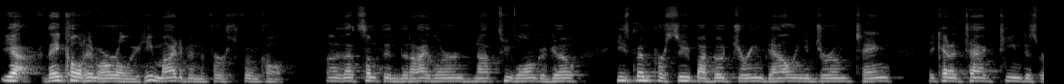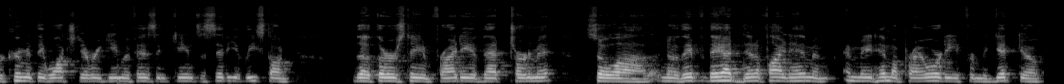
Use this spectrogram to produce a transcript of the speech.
Yeah, they called him early. He might have been the first phone call. Uh, that's something that I learned not too long ago. He's been pursued by both Jareem Dowling and Jerome Tang they kind of tag teamed his recruitment. They watched every game of his in Kansas City, at least on the Thursday and Friday of that tournament. So uh, no, they they identified him and, and made him a priority from the get go.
